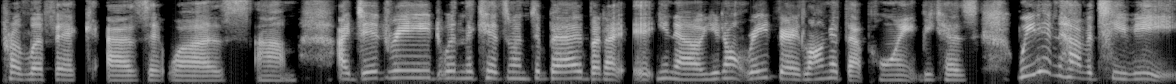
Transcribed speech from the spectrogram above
prolific as it was. Um, I did read when the kids went to bed, but I, it, you know, you don't read very long at that point because we didn't have a TV,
